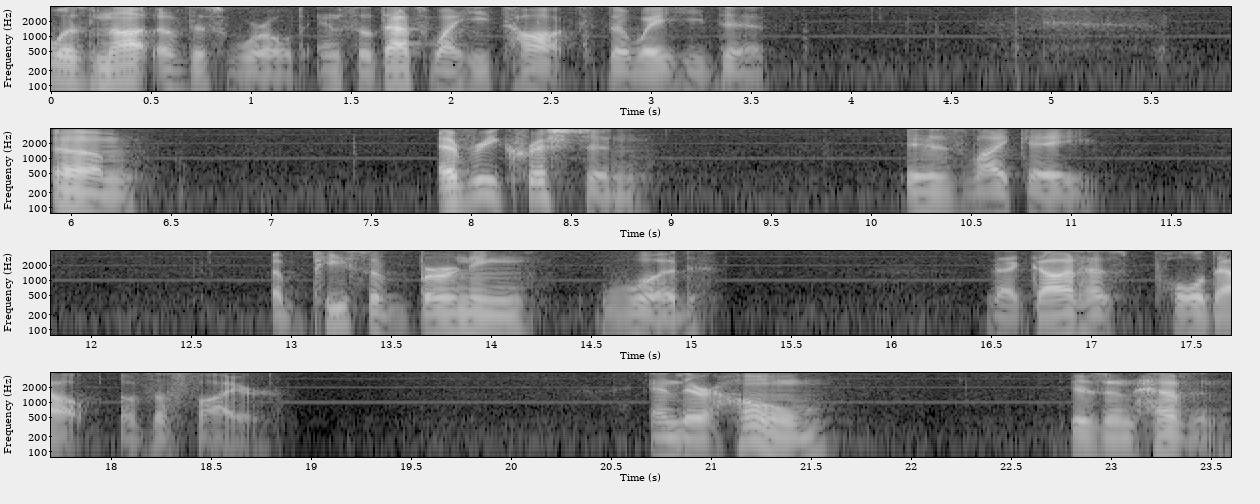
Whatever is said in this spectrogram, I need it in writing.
was not of this world, and so that's why he talked the way he did. Um, every Christian is like a a piece of burning wood that God has pulled out of the fire. And their home is in heaven.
